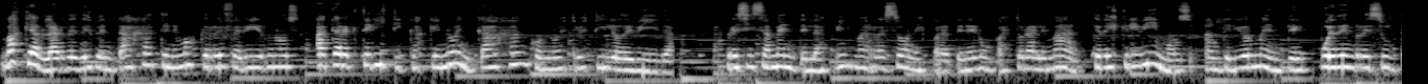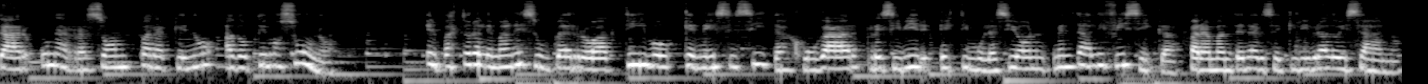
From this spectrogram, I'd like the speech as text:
Más que hablar de desventajas, tenemos que referirnos a características que no encajan con nuestro estilo de vida. Precisamente las mismas razones para tener un pastor alemán que describimos anteriormente pueden resultar una razón para que no adoptemos uno el pastor alemán es un perro activo que necesita jugar, recibir estimulación mental y física para mantenerse equilibrado y sano.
